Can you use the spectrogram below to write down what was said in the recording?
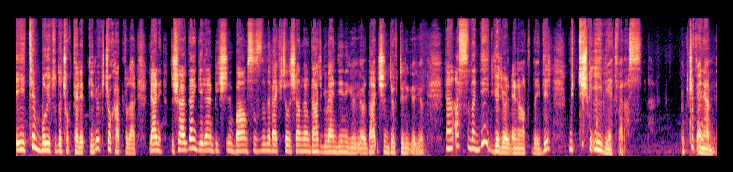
eğitim boyutu da çok talep geliyor ki çok haklılar. Yani dışarıdan gelen bir kişinin bağımsızlığında belki çalışanların daha güvendiğini görüyor. Daha için döktüğünü görüyorum. Yani aslında ne görüyorum en altında Edil? Müthiş bir iyi niyet var aslında. Çok önemli.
